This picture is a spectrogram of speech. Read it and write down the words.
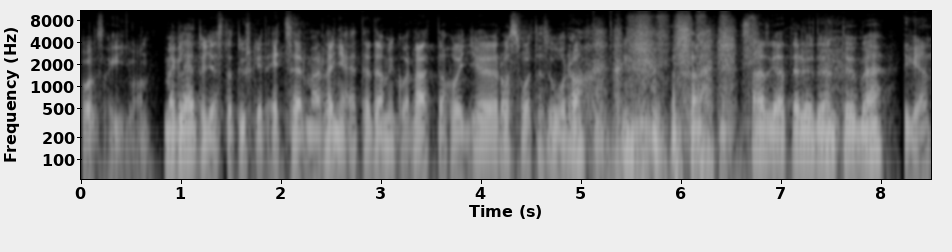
Valószínűleg így van. Meg lehet, hogy ezt a tüskét egyszer már lenyelte, de amikor látta, hogy rossz volt az óra a százgát elődöntőbe, Igen.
